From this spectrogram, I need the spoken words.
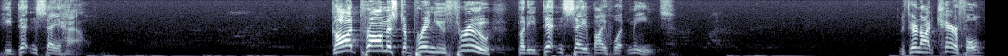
He didn't say how. God promised to bring you through, but He didn't say by what means. If you're not careful,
